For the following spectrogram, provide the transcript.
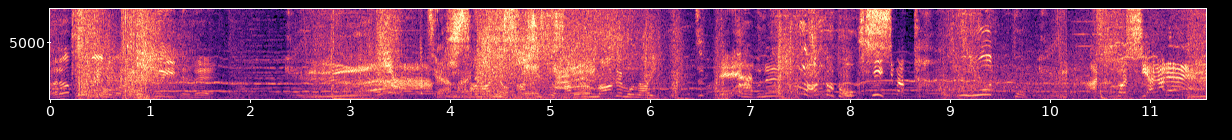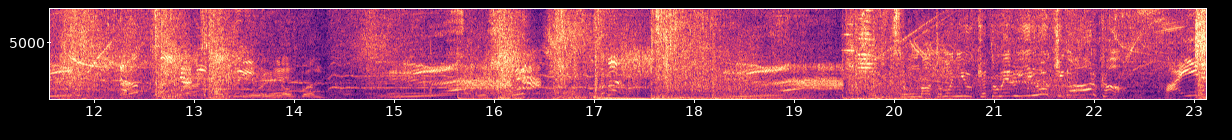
空っぽいのは得意でね。貴様に指図されるまでもない。危ねえ。なんだと？しまった。おっと。しやがれ。空っ意でね俺の番だそこだこいつをまともに受け止める勇気があるかファイナル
